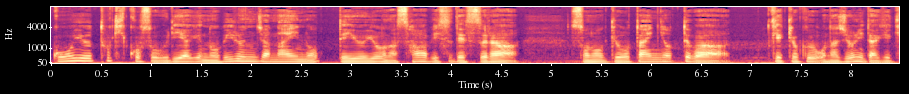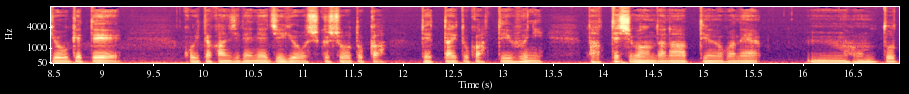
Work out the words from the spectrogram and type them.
こういう時こそ売り上げ伸びるんじゃないのっていうようなサービスですらその業態によっては結局同じように打撃を受けてこういった感じでね事業縮小とか撤退とかっていう風になってしまうんだなっていうのがねうん本当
